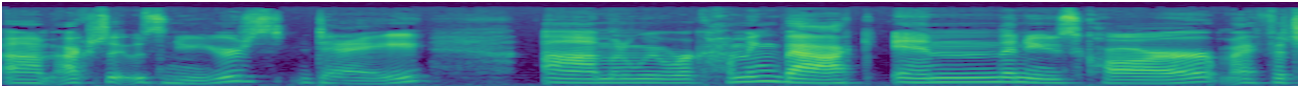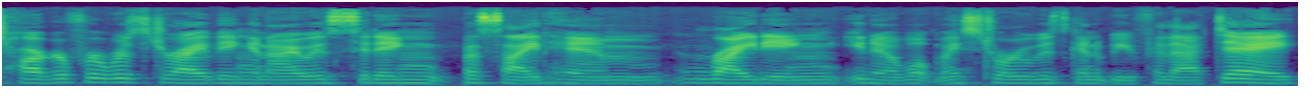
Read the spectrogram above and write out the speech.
Um, actually, it was New Year's Day. Um, when we were coming back in the news car, my photographer was driving, and I was sitting beside him, writing, you know, what my story was going to be for that day.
